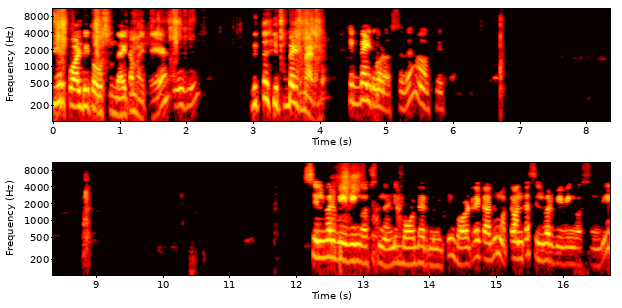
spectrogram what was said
ప్యూర్ క్వాలిటీతో వస్తుంది ఐటమ్ అయితే. With hip belt madam hip belt కూడా వస్తుందా? ఓకే. సిల్వర్ వీవింగ్ వస్తుందండి బార్డర్ మనకి. బార్డరే కాదు మొత్తం అంతా సిల్వర్ వీవింగ్ వస్తుంది.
